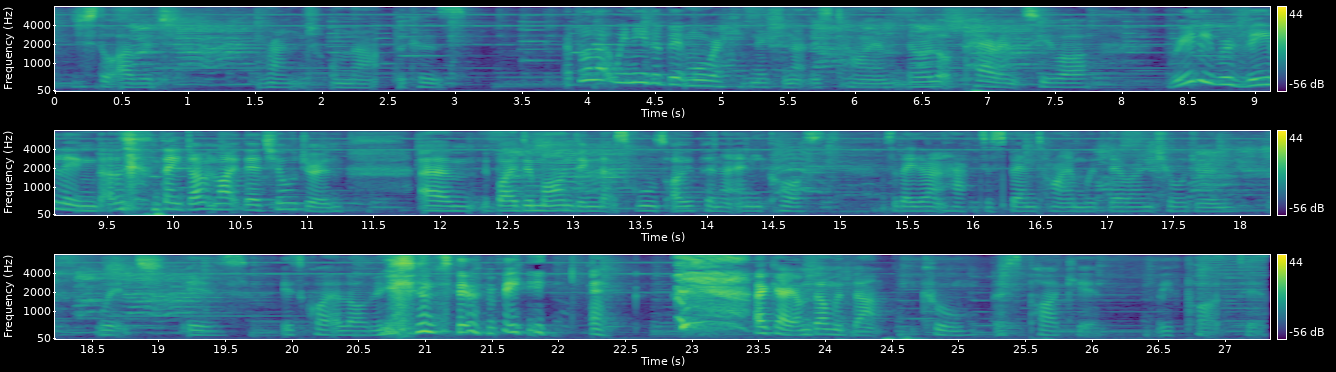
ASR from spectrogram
I just thought I would rant on that because I feel like we need a bit more recognition at this time. There are a lot of parents who are really revealing that they don't like their children um, by demanding that schools open at any cost so they don't have to spend time with their own children, which is is quite alarming to me. okay, I'm done with that. Cool, let's park it. We've parked it.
